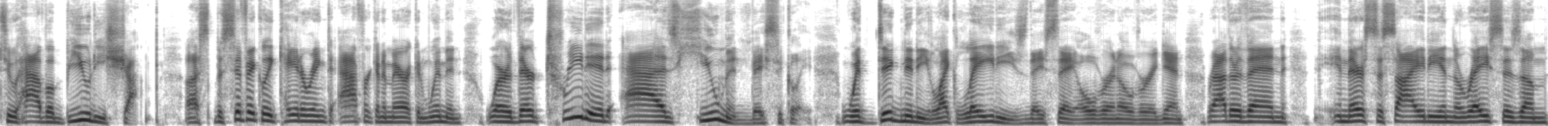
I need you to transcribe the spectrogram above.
to have a beauty shop uh, specifically catering to African American women, where they're treated as human, basically, with dignity, like ladies, they say over and over again, rather than in their society and the racism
